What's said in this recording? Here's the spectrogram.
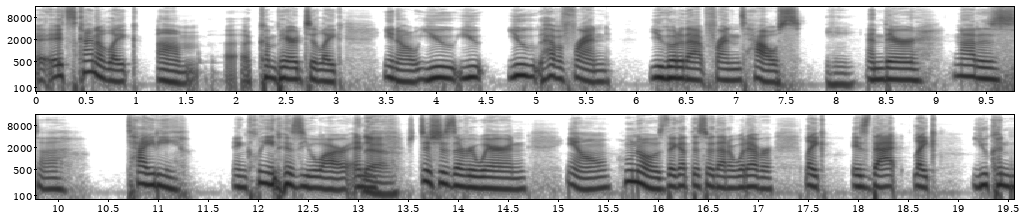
it's kind of like um uh, compared to like you know you you you have a friend you go to that friend's house Mhm. and they're not as uh, tidy and clean as you are and yeah. dishes everywhere and you know who knows? They got this or that or whatever. Like is that like you can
